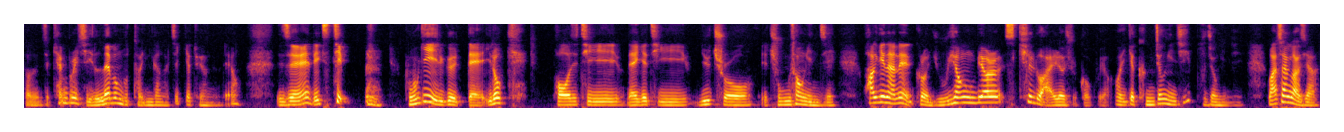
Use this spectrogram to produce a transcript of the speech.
저는 이제 캠브리지 11부터 인강을 찍게 되었는데요. 이제 릭스팁. 보기 읽을 때 이렇게 positive, negative, neutral, 중성인지 확인하는 그런 유형별 스킬도 알려줄 거고요. 어, 이게 긍정인지 부정인지. 마찬가지야.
